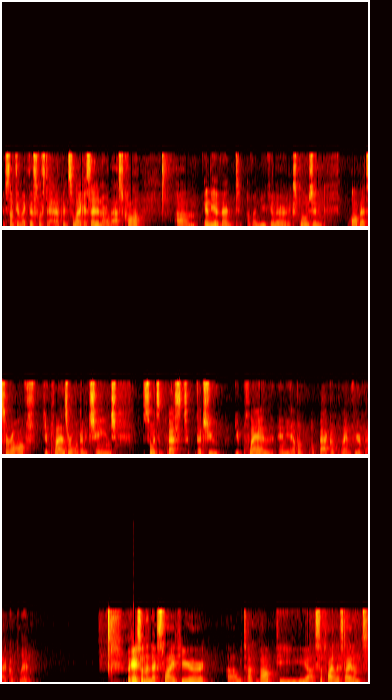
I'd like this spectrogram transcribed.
if something like this was to happen. So like I said in our last call, um, in the event of a nuclear explosion, all bets are off. Your plans are all going to change. So it's best that you, you plan and you have a, a backup plan for your backup plan. Okay, so the next slide here uh, we talk about the uh, supply list items,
